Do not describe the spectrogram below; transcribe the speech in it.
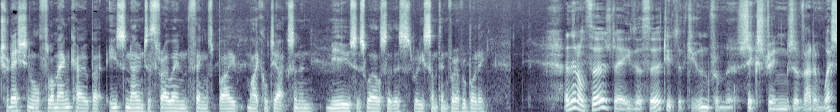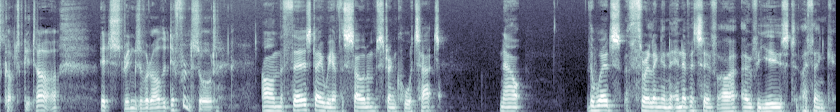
traditional flamenco, but he's known to throw in things by Michael Jackson and Muse as well, so there's really something for everybody. And then on Thursday, the 30th of June, from the six strings of Adam Westcott's guitar, it's strings of a rather different sort. On the Thursday, we have the Solem String Quartet. Now, the words thrilling and innovative are overused, I think.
